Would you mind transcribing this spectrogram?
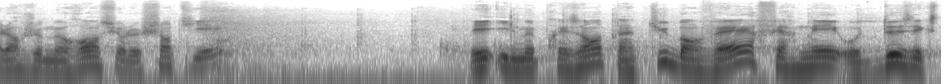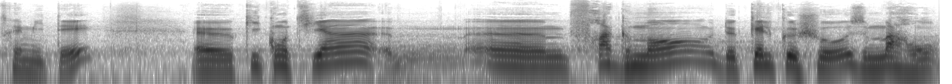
Alors je me rends sur le chantier et il me présente un tube en verre fermé aux deux extrémités. Euh, qui contient euh, un fragment de quelque chose marron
